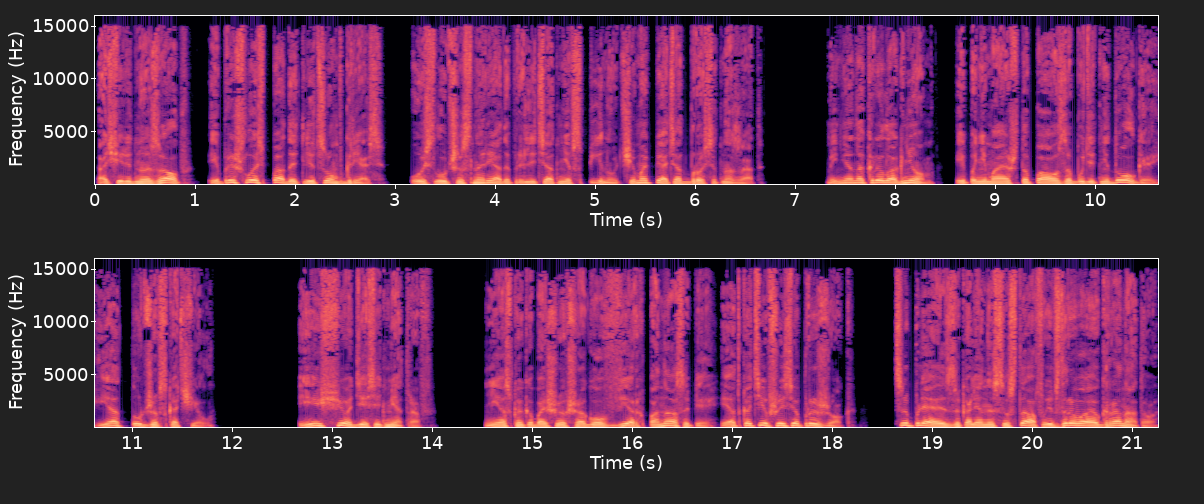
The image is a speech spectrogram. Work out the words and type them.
Очередной залп, и пришлось падать лицом в грязь. Пусть лучше снаряды прилетят мне в спину, чем опять отбросят назад. Меня накрыло огнем, и, понимая, что пауза будет недолгой, я тут же вскочил. Еще десять метров. Несколько больших шагов вверх по насыпи и откатившийся прыжок. Цепляюсь за коленный сустав и взрываю гранату.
